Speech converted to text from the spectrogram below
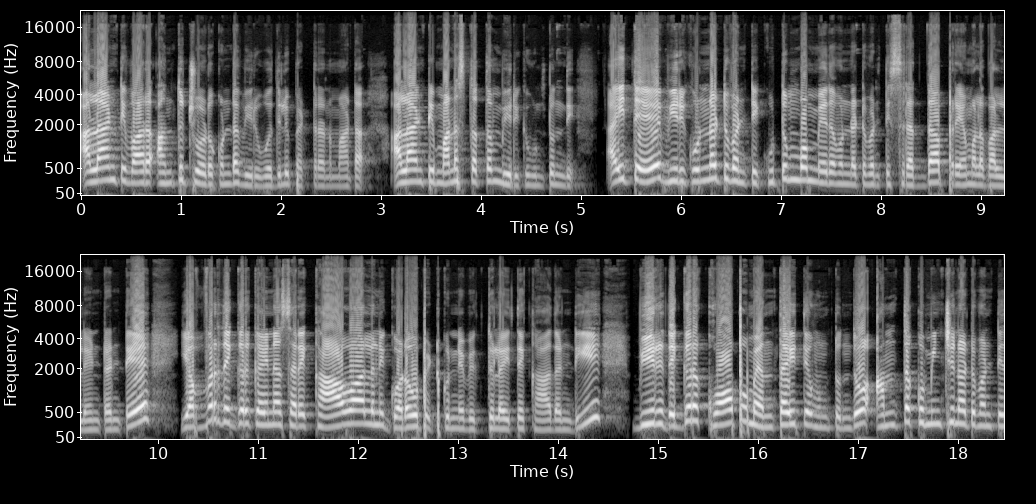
అలాంటి వారు అంతు చూడకుండా వీరు వదిలిపెట్టరనమాట అలాంటి మనస్తత్వం వీరికి ఉంటుంది. అయితే వీరికి ఉన్నటువంటి కుటుంబం మీద ఉన్నటువంటి శ్రద్ధ ప్రేమల వల్ల ఏంటంటే ఎవరి దగ్గరికైనా సరే కావాలని గొడవ పెట్టుకునే వ్యక్తులైతే కాదండి. వీరి దగ్గర కోపం ఎంతైతే ఉంటుందో అంతకు మించినటువంటి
